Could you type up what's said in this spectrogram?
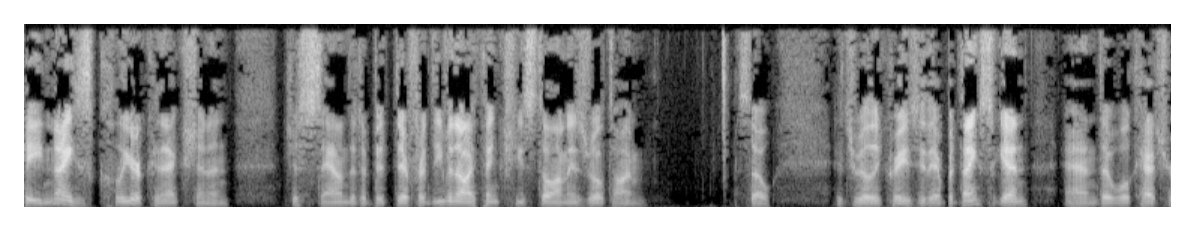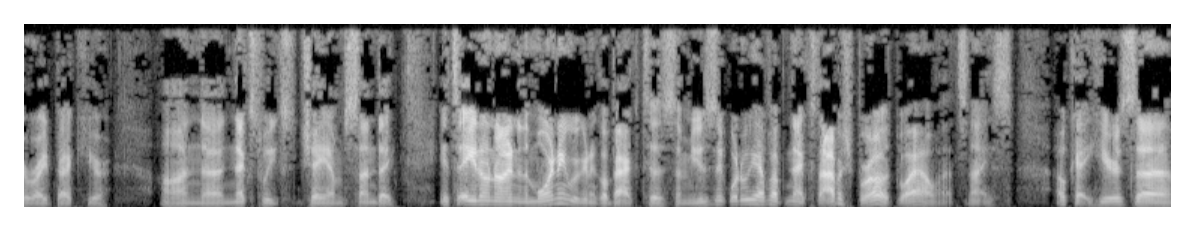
a nice, clear connection and just sounded a bit different, even though I think she's still on Israel time. So it's really crazy there. But thanks again, and uh, we'll catch her right back here on uh, next week's JM Sunday. It's 8.09 in the morning. We're going to go back to some music. What do we have up next? Abish Brod. Wow, that's nice. Okay, here's, uh,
